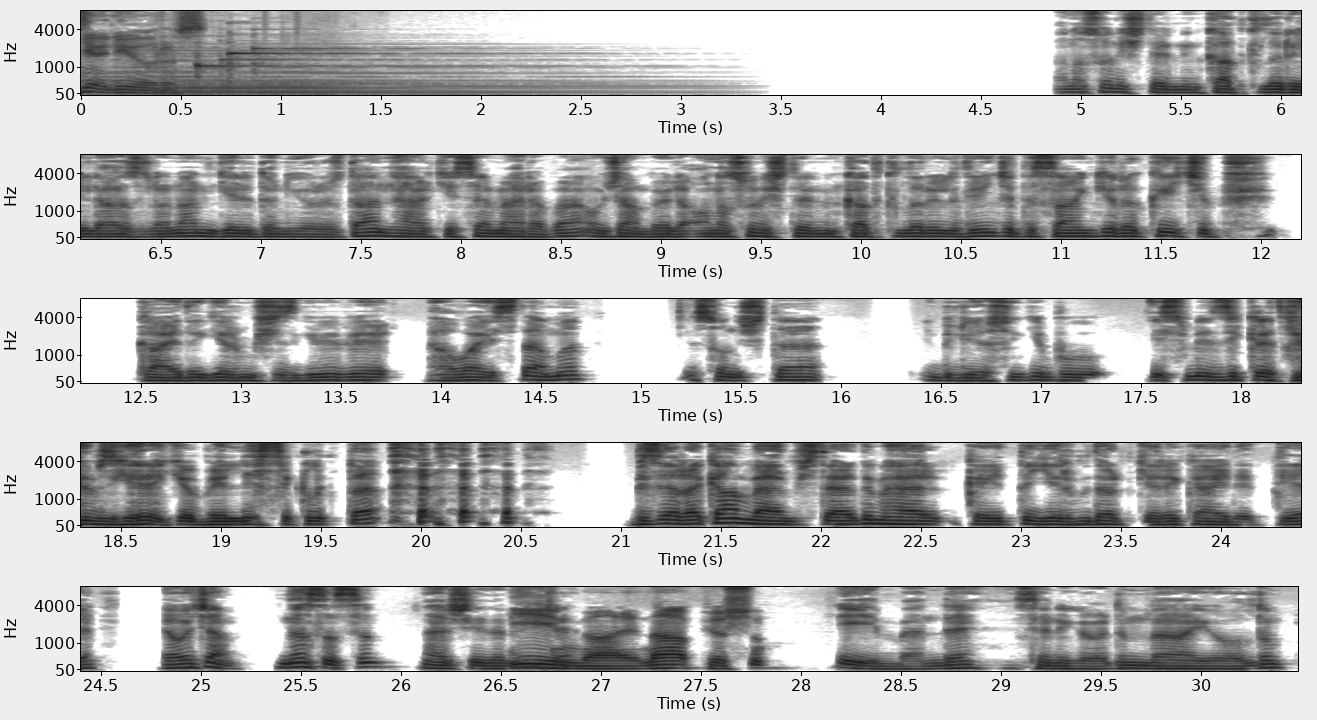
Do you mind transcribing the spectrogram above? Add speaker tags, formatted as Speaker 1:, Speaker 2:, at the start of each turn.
Speaker 1: geri dönüyoruz.
Speaker 2: Anason işlerinin katkılarıyla hazırlanan Geri Dönüyoruz'dan herkese merhaba. Hocam böyle anason işlerinin katkılarıyla deyince de sanki rakı içip kayda girmişiz gibi bir hava esti ama sonuçta biliyorsun ki bu ismi zikretmemiz gerekiyor belli sıklıkta. Bize rakam vermişler değil mi her kayıtta 24 kere kaydet diye. E hocam nasılsın her şeyden önce?
Speaker 3: İyiyim abi ne yapıyorsun?
Speaker 2: İyiyim ben de. Seni gördüm daha iyi oldum.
